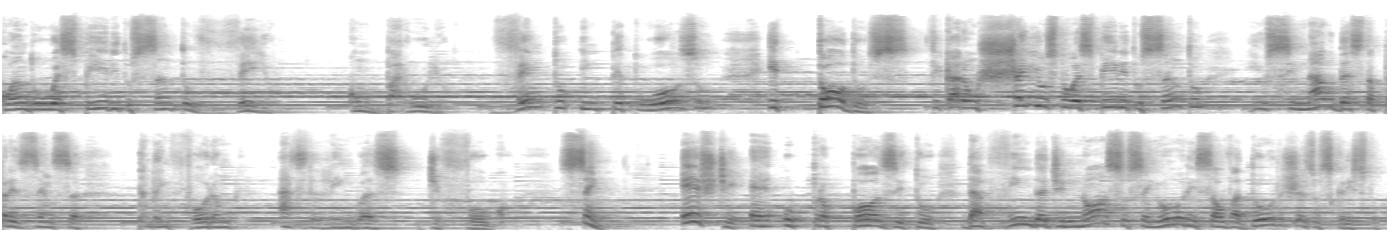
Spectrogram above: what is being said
quando o Espírito Santo veio com barulho, vento impetuoso e todos ficaram cheios do Espírito Santo e o sinal desta presença também foram as línguas de fogo. Sim, este é o propósito da vinda de nosso Senhor e Salvador Jesus Cristo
